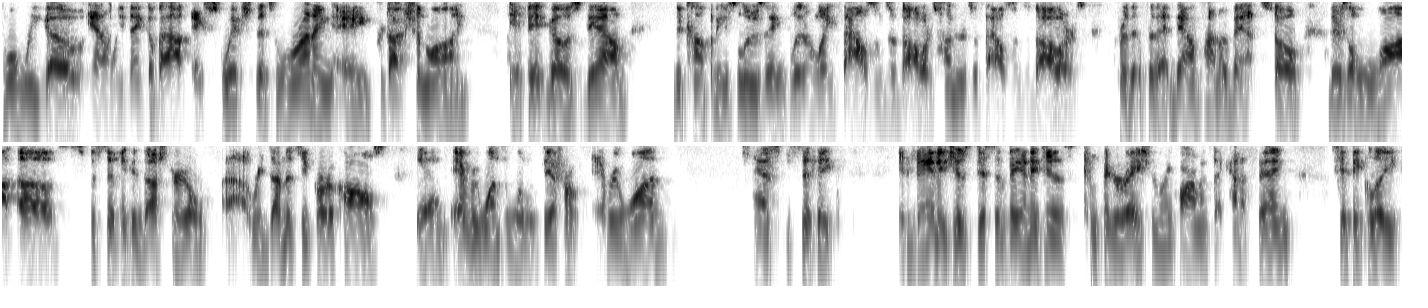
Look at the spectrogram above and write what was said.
When we go and we think about a switch that's running a production line, if it goes down, the company's losing literally thousands of dollars, hundreds of thousands of dollars for the, for that downtime event. So there's a lot of specific industrial uh, redundancy protocols, and everyone's a little different. Everyone has specific advantages, disadvantages, configuration requirements, that kind of thing. Typically,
